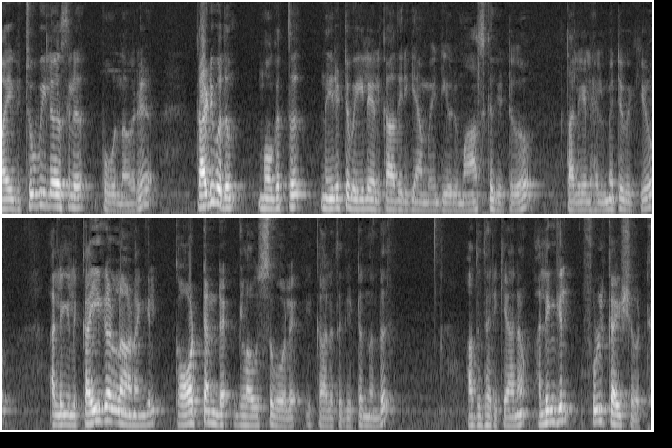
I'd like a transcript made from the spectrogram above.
ബൈക്ക് ടു വീലേഴ്സിൽ പോകുന്നവർ കഴിവതും മുഖത്ത് നേരിട്ട് വെയിലേൽക്കാതിരിക്കാൻ വേണ്ടി ഒരു മാസ്ക് കിട്ടുകയോ തലയിൽ ഹെൽമെറ്റ് വെക്കുകയോ അല്ലെങ്കിൽ കൈകളിലാണെങ്കിൽ കോട്ടന്റെ ഗ്ലൗസ് പോലെ ഇക്കാലത്ത് കിട്ടുന്നുണ്ട്. അത് ധരിക്കാനോ അല്ലെങ്കിൽ ഫുൾ കൈ ഷർട്ട്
